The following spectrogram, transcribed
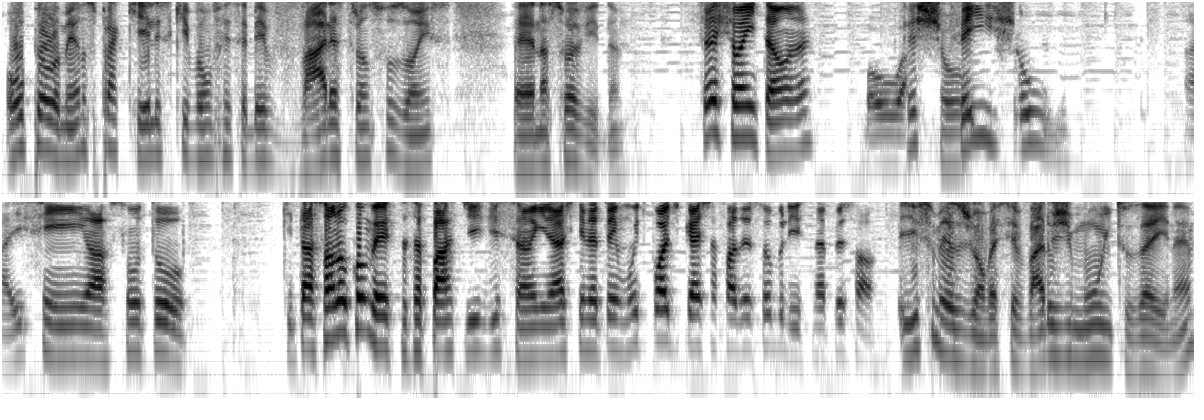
ou pelo menos para aqueles que vão receber várias transfusões é, na sua vida. Fechou, então, né? Boa. Fechou. Fechou. Aí sim, assunto que tá só no começo dessa parte de, de sangue, né? Acho que ainda tem muito podcast a fazer sobre isso, né, pessoal? Isso mesmo, João. Vai ser vários de muitos aí, né?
